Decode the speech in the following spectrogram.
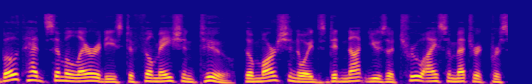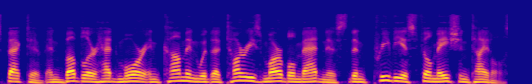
Both had similarities to Filmation 2, though Martianoids did not use a true isometric perspective and Bubbler had more in common with Atari's Marble Madness than previous Filmation titles.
